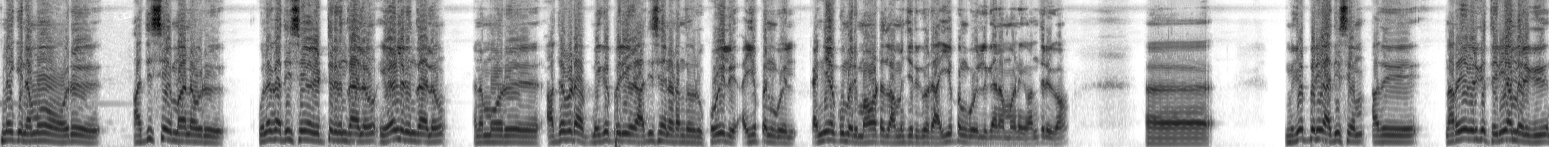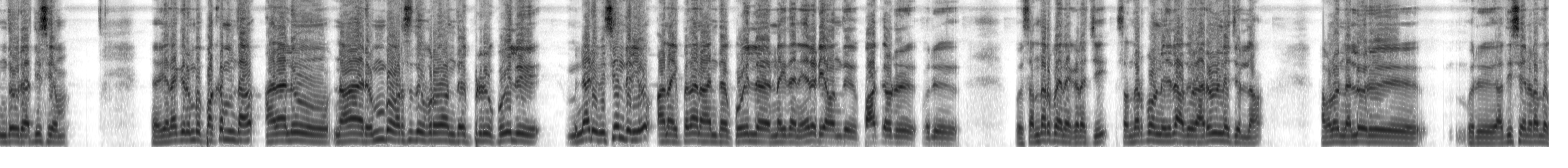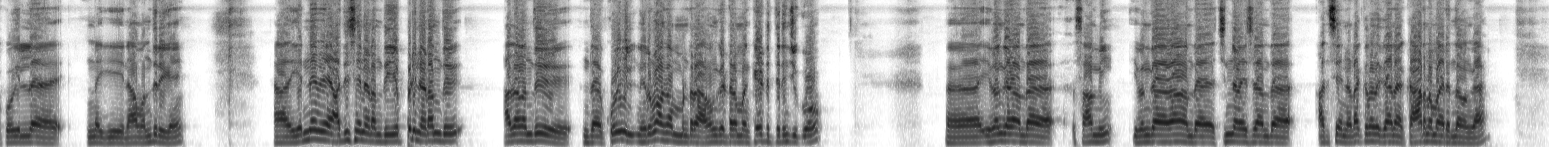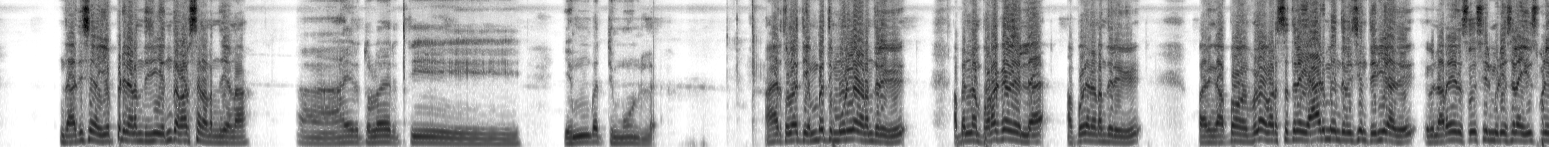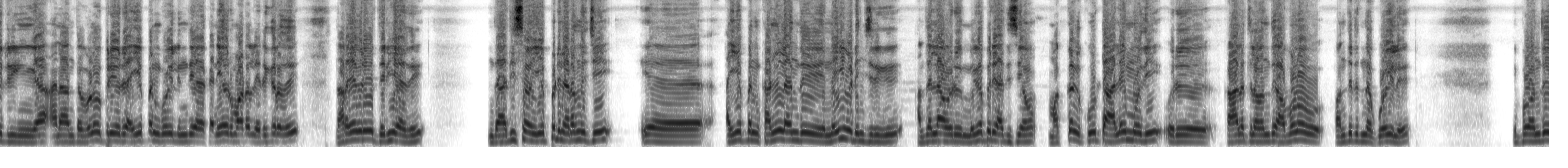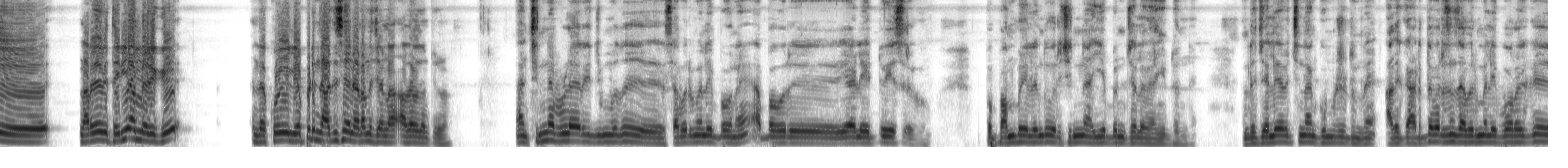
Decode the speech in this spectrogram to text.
இன்னைக்கு நம்ம ஒரு அதிசயமான ஒரு உலக அதிசயம் எட்டு இருந்தாலும் ஏழு இருந்தாலும் நம்ம ஒரு அதை விட மிகப்பெரிய ஒரு அதிசயம் நடந்த ஒரு கோயில் ஐயப்பன் கோயில் கன்னியாகுமரி மாவட்டத்தில் அமைஞ்சிருக்க ஒரு ஐயப்பன் கோயிலுக்கு நம்ம இன்னைக்கு வந்திருக்கோம். மிகப்பெரிய அதிசயம். அது நிறைய பேருக்கு தெரியாம இருக்கு இந்த ஒரு அதிசயம். எனக்கு ரொம்ப பக்கம் தான் ஆனாலும் நான் ரொம்ப வருஷத்துக்கு அப்புறம் அந்த இப்படி ஒரு கோயில் முன்னாடி விஷயம் தெரியும். ஆனா இப்பதான் நான் இந்த கோயில இன்னைக்கு தான் நேரடியா வந்து பார்க்க ஒரு ஒரு ஒரு சந்தர்ப்பம் எனக்கு கிடைச்சி. சந்தர்ப்பம் அது ஒரு அருள்னே சொல்லலாம். அவ்வளவு நல்ல ஒரு ஒரு அதிசயம் நடந்த கோயில்ல இன்னைக்கு நான் வந்திருக்கேன். என்ன அதிசயம் நடந்து எப்படி நடந்து அதை வந்து இந்த கோயில் நிர்வாகம் பண்ற அவங்ககிட்ட நம்ம கேட்டு தெரிஞ்சுக்குவோம். இவங்க அந்த சாமி இவங்க தான் அந்த சின்ன வயசுல அந்த அதிசயம் நடக்கிறதுக்கான காரணமா இருந்தவங்க. இந்த அதிசயம் எப்படி நடந்துச்சு எந்த வருஷம் நடந்துச்சுன்னா ஆஹ் ஆயிரத்தி தொள்ளாயிரத்தி எண்பத்தி மூணுல. ஆயிரத்தி தொள்ளாயிரத்தி எண்பத்தி மூணுல நடந்திருக்கு. அப்ப நான் பிறக்கவே இல்லை. அப்போவே நடந்திருக்கு. பாருங்க அப்போ இவ்வளவு வருஷத்துல யாருமே இந்த விஷயம் தெரியாது. இப்போ நிறைய சோசியல் மீடியாஸ் எல்லாம் யூஸ் பண்ணிட்டு இருக்கீங்க. ஆனா அந்த இவ்வளவு பெரிய ஒரு ஐயப்பன் கோயில் இந்த கன்னியாகுமரி மாடல் இருக்கிறது நிறைய பேருக்கு தெரியாது. இந்த அதிசயம் எப்படி நடந்துச்சு? ஐயப்பன் கண்ணில் வந்து நெய் வடிஞ்சிருக்கு. அதெல்லாம் ஒரு மிகப்பெரிய அதிசயம். மக்கள் கூட்டம் அலைமோதி ஒரு காலத்துல வந்து அவ்வளோ வந்துட்டு இருந்த கோயில். இப்போ வந்து நிறைய பேர் தெரியாம இருக்கு. இந்த கோயில் எப்படி இந்த அதிசயம் நடந்துச்சுன்னா அதை வந்து நான் சின்ன பிள்ளையா இருக்கும்போது சபரிமலை போனேன். அப்போ ஒரு ஏழு எட்டு வயசு இருக்கும். இப்போ பம்பையிலேருந்து ஒரு சின்ன ஐயப்பன் சிலை வாங்கிட்டு வந்தேன். அந்த சிலையை வச்சு நான் கும்பிட்டுட்டு இருந்தேன். அதுக்கு அடுத்த வருஷம் சபரிமலை போகிறதுக்கு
